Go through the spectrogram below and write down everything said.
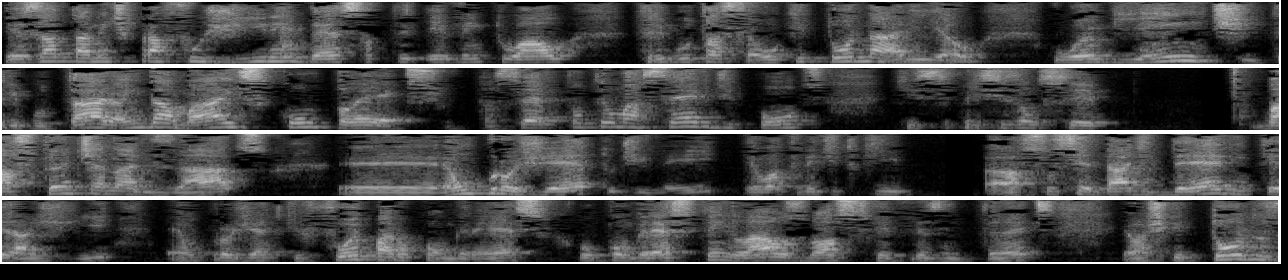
exatamente para fugirem dessa eventual tributação, o que tornaria o ambiente tributário ainda mais complexo, tá certo? Então tem uma série de pontos que precisam ser bastante analisados. É, é um projeto de lei. Eu acredito que a sociedade deve interagir. É um projeto que foi para o Congresso. O Congresso tem lá os nossos representantes. Eu acho que todas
